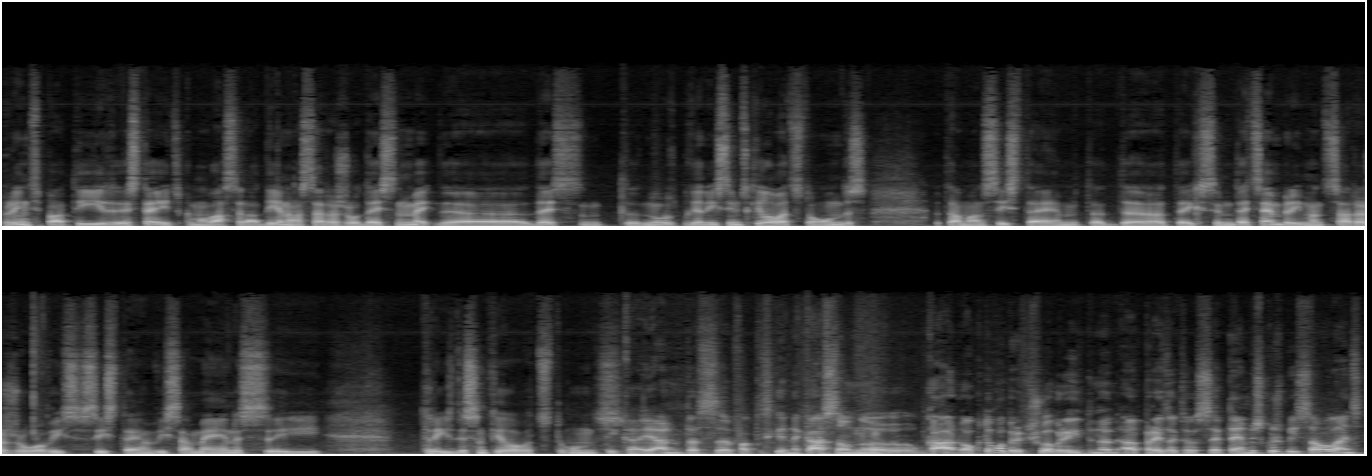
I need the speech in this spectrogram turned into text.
principā, tīri es teicu, ka man vasarā dienā saražo 10, me- eh, 10 nu, gan arī 100 kWh. Tā mana sistēma. Tad, teiksim, decembrī man saražo visa sistēma visā mēnesī 30 kWh. Tikai jā, nu, tas faktiski ir nekas. Un, kā ar oktobri šobrīd, nu, precīzāk, tas septembris, kurš bija saulains.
